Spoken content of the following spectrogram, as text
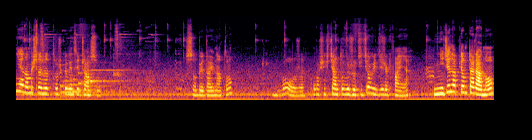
Nie no, myślę, że troszkę więcej czasu. Sobie daj na to. Boże, właśnie chciałam to wyrzucić. O, widzisz, jak fajnie. Niedziela piąta rano,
